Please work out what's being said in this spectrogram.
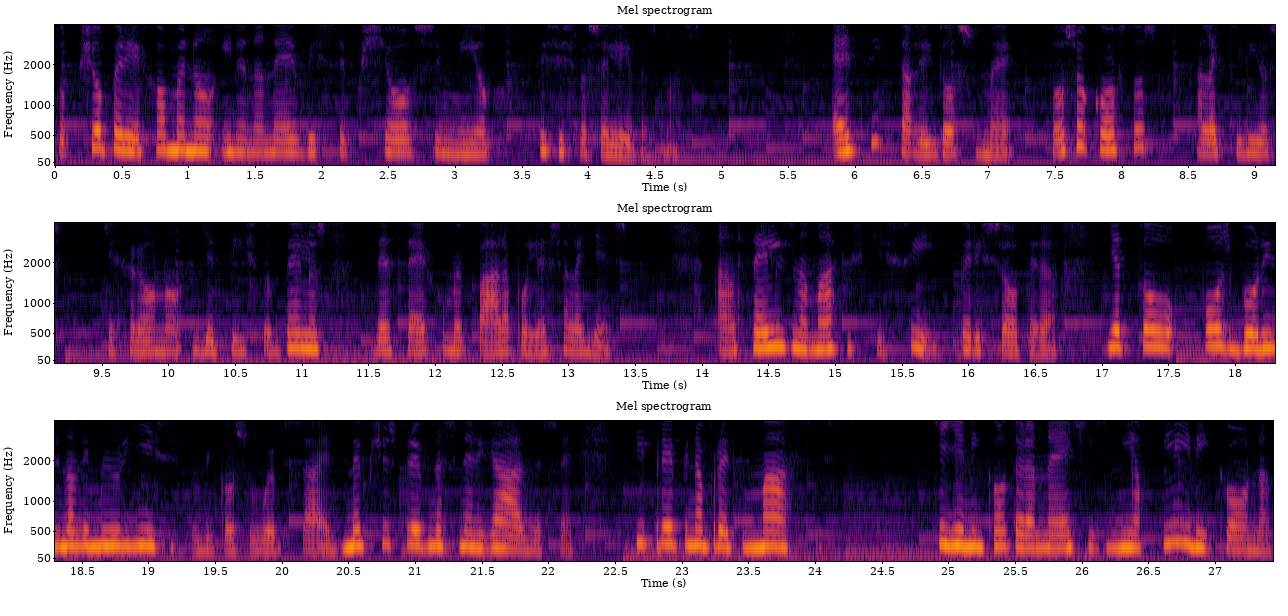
το ποιο περιεχόμενο είναι να ανέβει σε ποιο σημείο της ιστοσελίδας μας. Έτσι θα γλιτώσουμε τόσο κόστος αλλά κυρίως και χρόνο γιατί στο τέλος δεν θα έχουμε πάρα πολλές αλλαγές. Αν θέλεις να μάθεις και εσύ περισσότερα για το πώς μπορείς να δημιουργήσεις το δικό σου website, με ποιους πρέπει να συνεργάζεσαι, τι πρέπει να προετοιμάσεις και γενικότερα να έχεις μία πλήρη εικόνα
